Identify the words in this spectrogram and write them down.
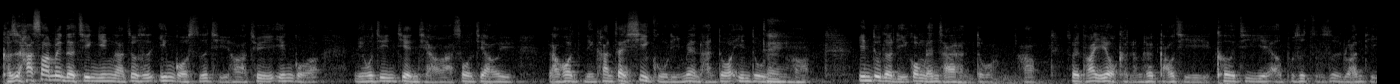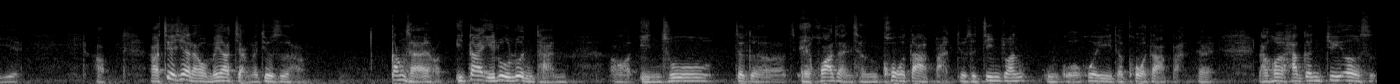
可是它上面的精英呢，就是英国时期哈，去英国牛津、剑桥啊受教育，然后你看在戏谷里面很多印度人啊，印度的理工人才很多，好。所以它也有可能会搞起科技业，而不是只是软体业。好，啊，接下来我们要讲的就是哈，刚才啊“一带一路”论坛哦引出这个也发展成扩大版，就是金砖五国会议的扩大版，对。然后它跟 G 二十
